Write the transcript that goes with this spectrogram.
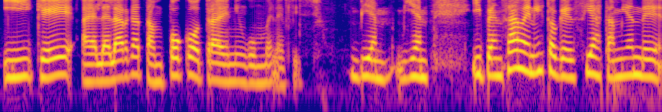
y que a la larga tampoco trae ningún beneficio. Bien, bien. Y pensaba en esto que decías también de,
